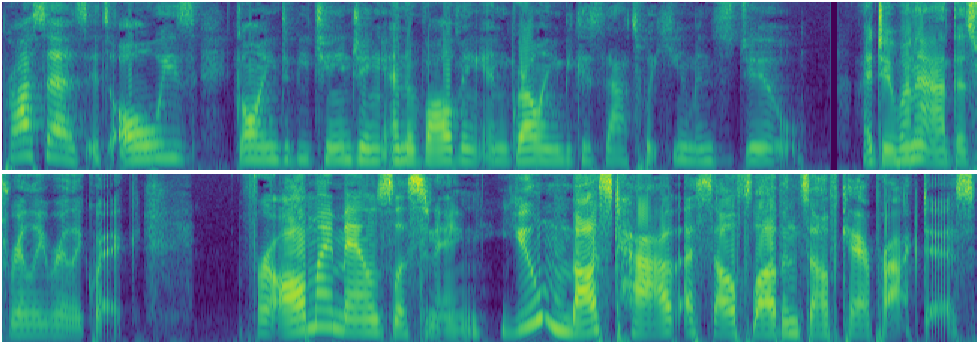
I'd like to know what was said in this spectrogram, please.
process. It's always going to be changing and evolving and growing because that's what humans do. I do want to add this really, really quick for all my males listening, you must have a self love and self care practice.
